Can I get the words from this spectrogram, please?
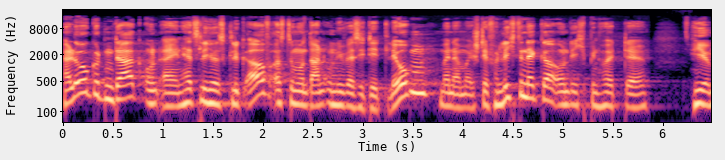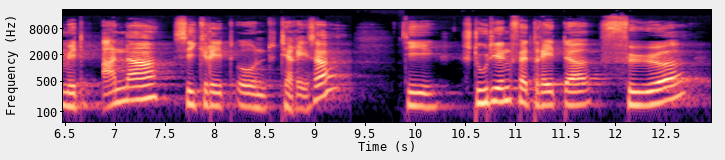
Hallo, guten Tag und ein herzliches Glück auf aus der Montan-Universität Leoben. Mein Name ist Stefan Lichtenecker und ich bin heute hier mit Anna, Sigrid und Theresa, die Studienvertreter für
